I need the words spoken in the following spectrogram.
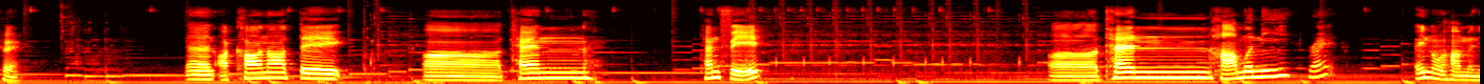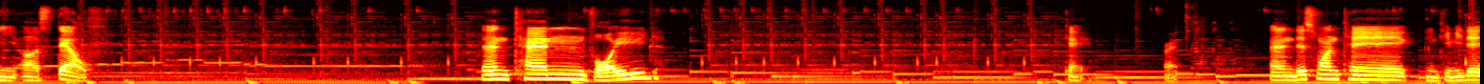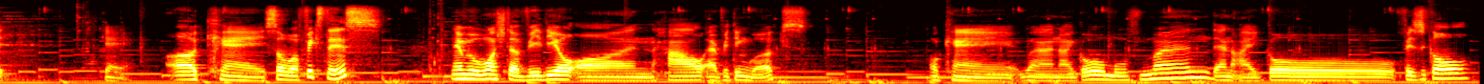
Okay. And Arcana take uh, 10, 10 feet. Uh, 10 harmony, right? Ain't no harmony, uh, stealth. Then 10 void. Okay, right. And this one take intimidate. Okay. Okay, so we'll fix this. Then we'll watch the video on how everything works. Okay, when I go movement, then I go physical,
